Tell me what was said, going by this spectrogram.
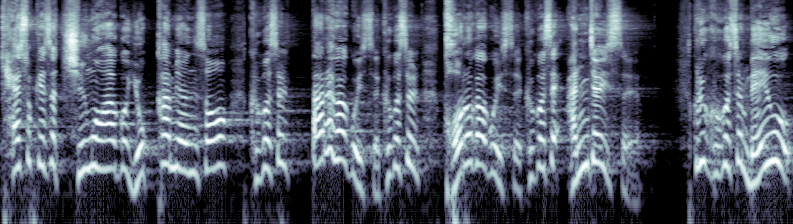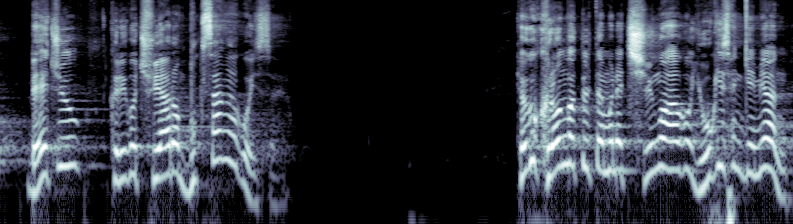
계속해서 증오하고 욕하면서 그것을 따라가고 있어요. 그것을 걸어가고 있어요. 그것에 앉아 있어요. 그리고 그것을 매우, 매주, 그리고 주야로 묵상하고 있어요. 결국 그런 것들 때문에 증오하고 욕이 생기면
